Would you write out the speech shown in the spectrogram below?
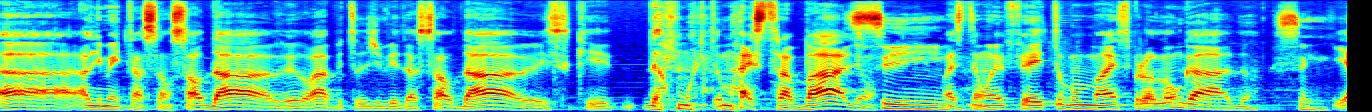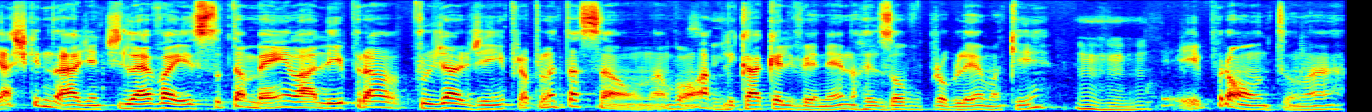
ah, alimentação saudável, hábitos de vida saudáveis que dão muito mais trabalho, Sim. mas tem um efeito mais prolongado. Sim. E acho que a gente leva isso também lá ali para o jardim, para a plantação. Não vamos aplicar aquele veneno, resolve o problema aqui Uhum. e pronto, né?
